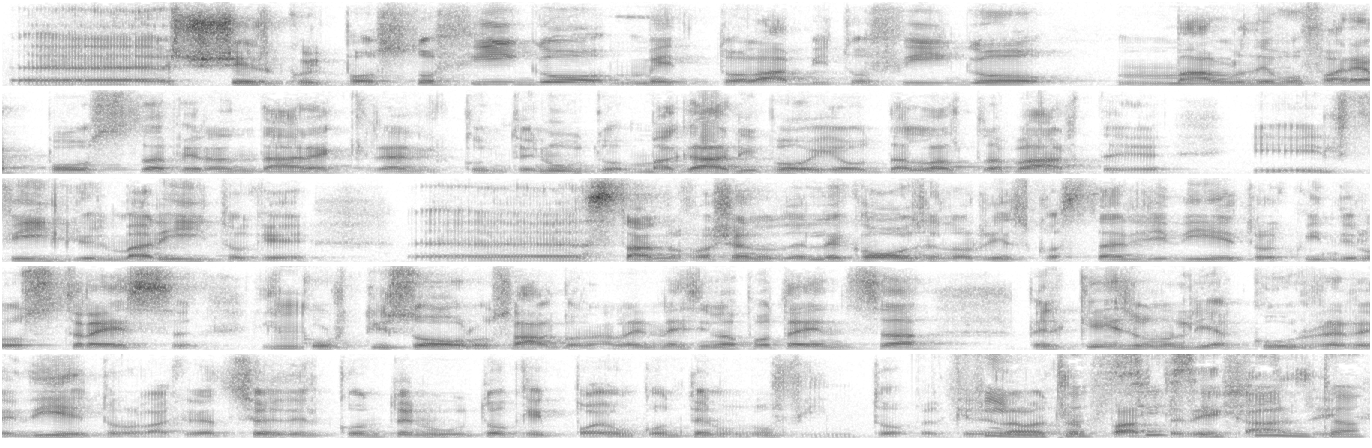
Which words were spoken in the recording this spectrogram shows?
eh, cerco il posto figo, metto l'abito figo, ma lo devo fare apposta per andare a creare il contenuto. Magari poi ho dall'altra parte il figlio, il marito che eh, stanno facendo delle cose, non riesco a stargli dietro e quindi lo stress, il mm. cortisolo salgono all'ennesima potenza perché sono lì a correre dietro la creazione del contenuto che poi è un contenuto finto, perché finto, nella maggior parte sì, dei sì, casi finto.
